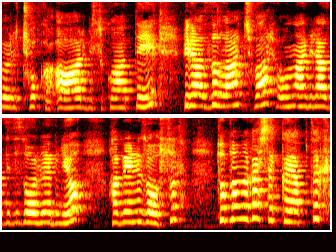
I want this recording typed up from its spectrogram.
Böyle çok ağır bir squat değil. Biraz da lunge var. Onlar biraz dizi zorlayabiliyor. Haberiniz olsun. Toplamda kaç dakika yaptık?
